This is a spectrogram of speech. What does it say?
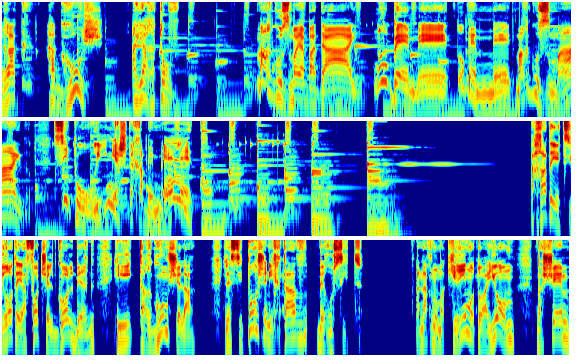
רק הגרוש היה רטוב. מר גוזמאי הבדאי, נו באמת, נו באמת, מר גוזמאי, סיפורים יש לך באמת. אחת היצירות היפות של גולדברג היא תרגום שלה לסיפור שנכתב ברוסית. אנחנו מכירים אותו היום בשם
